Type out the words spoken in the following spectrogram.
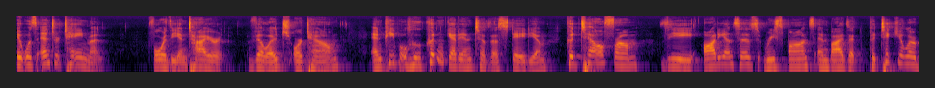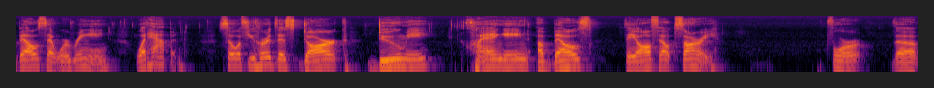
it was entertainment for the entire village or town, and people who couldn't get into the stadium could tell from the audience's response and by the particular bells that were ringing what happened. So if you heard this dark, doomy clanging of bells, they all felt sorry for the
